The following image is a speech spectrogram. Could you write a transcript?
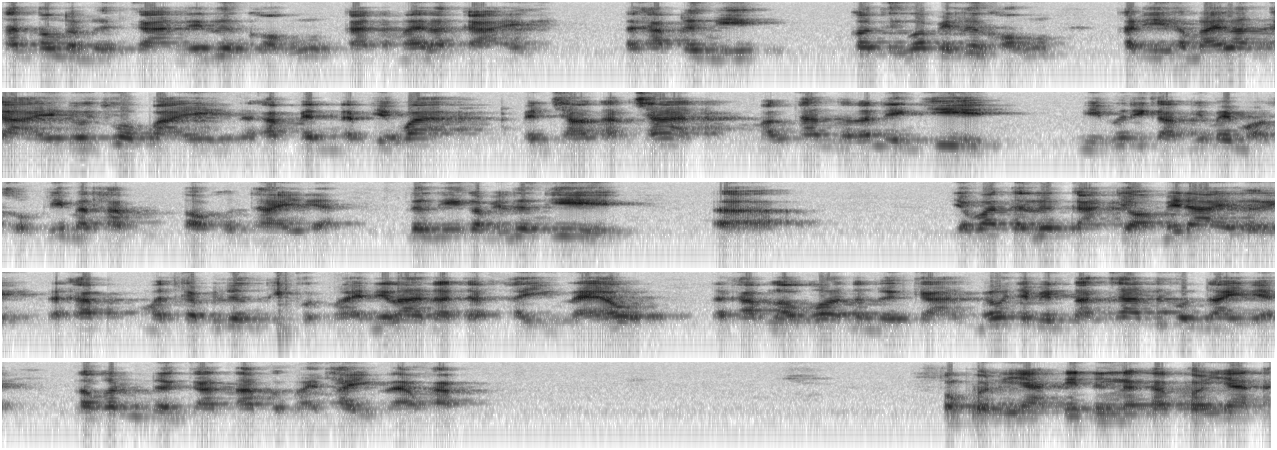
ท่านต้องดำเนินการในเรื่องของการทำร้ายร่างกายนะครับ เรื่องนี้ก็ถือว่าเป็นเรื่องของคดีทำร้ายร่างกายโดยทั่วไปนะครับ เป็นแต่เพียงว่าเป็นชาวต่างชาติบางท่านเท่านั้นเองที่มีพฤติกรรมที่ไม่เหมาะสมที่มาทำต่อคนไทยเนี่ย เรื่องนี้ก็เป็นเรื่องที่ อย่าว่าแต่เรื่องการยอมไม่ได้เลยนะครับ มันก็เป็นเรื่องผิดกฎหมายในราชอาณาจักรไทยอยู่แล้วนะครับ เราก็ดำเนินการไม่ว่าจะเป็นต่างชาติหรือคนไทยเนี่ย เราก็ดำเนินการตามกฎหมายไทยอยู่แล้วครับผมขออนุญาตนิดนึงนะครับขออนุญาต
